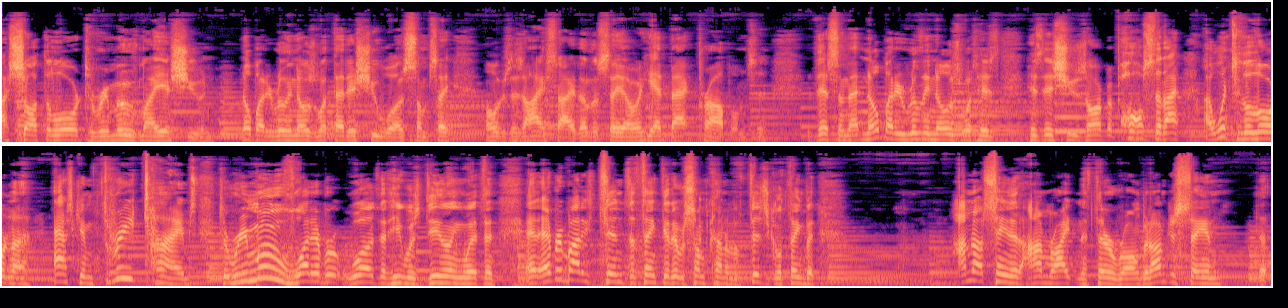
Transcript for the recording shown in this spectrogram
I sought the Lord to remove my issue. Nobody really knows what that issue was. Some say, oh, it was his eyesight. Others say, oh, he had back problems. And this and that. Nobody really knows what his, his issues are. But Paul said, I, I went to the Lord and I asked him three times to remove whatever it was that he was dealing with. And, and everybody tends to think that it was some kind of a physical thing. But I'm not saying that I'm right and that they're wrong, but I'm just saying that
